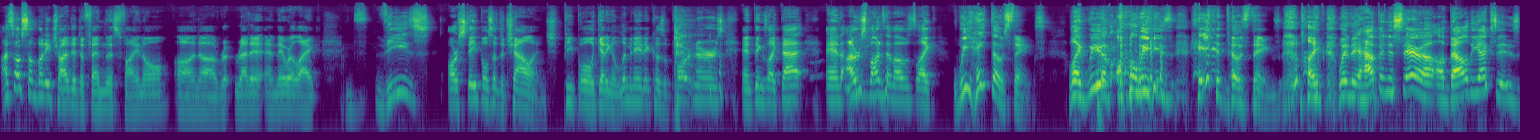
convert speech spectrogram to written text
I saw somebody try to defend this final on uh, Reddit, and they were like, "These are staples of the challenge: people getting eliminated because of partners and things like that." And I responded to them. I was like, "We hate those things." Like we have always hated those things. Like when it happened to Sarah on Battle of the Exes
